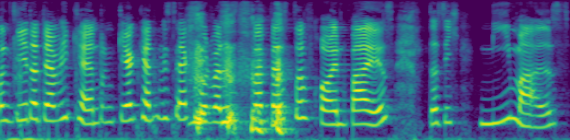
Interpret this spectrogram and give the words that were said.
Und jeder, der mich kennt, und Georg kennt mich sehr gut, weil das ist mein bester Freund, weiß, dass ich niemals,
